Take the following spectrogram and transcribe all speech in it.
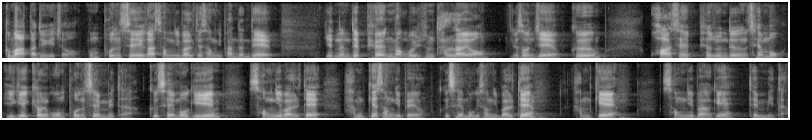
그럼 아까도 얘기했죠. 그럼 본세가 성립할 때 성립한다는데 얘는데 표현 방법이 좀 달라요. 그래서 언제 그 과세 표준되는 세목 이게 결국은 본세입니다. 그 세목이 성립할 때 함께 성립해요. 그 세목이 성립할 때 함께 성립하게 됩니다.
